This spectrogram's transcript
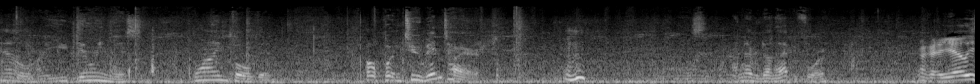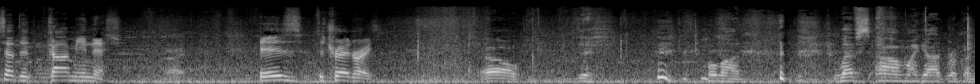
hell are you doing this blindfolded? Oh, putting tube in tire. Mm-hmm. I've never done that before. Okay, you at least have to guide me in this. All right. Is the tread right? Oh, hold on. Left. Oh my God, Brooklyn.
